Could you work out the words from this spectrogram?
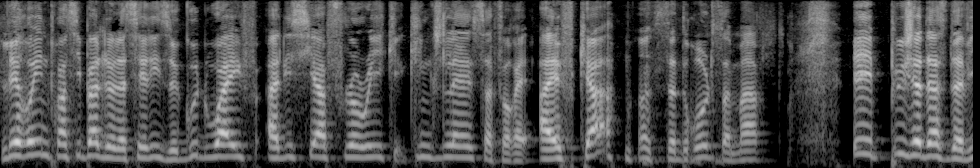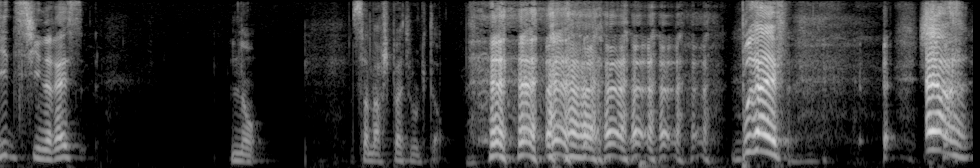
L'héroïne principale de la série The Good Wife, Alicia Florrick Kingsley, ça ferait AFK. c'est drôle, ça marche. Et Pujadas David signerait. Non, ça marche pas tout le temps. Bref. R-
